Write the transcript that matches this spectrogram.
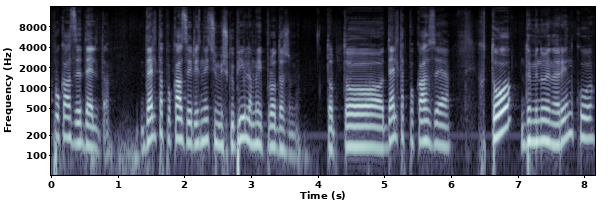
показує дельта? Дельта показує різницю між купівлями і продажами. Тобто дельта показує, хто домінує на ринку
